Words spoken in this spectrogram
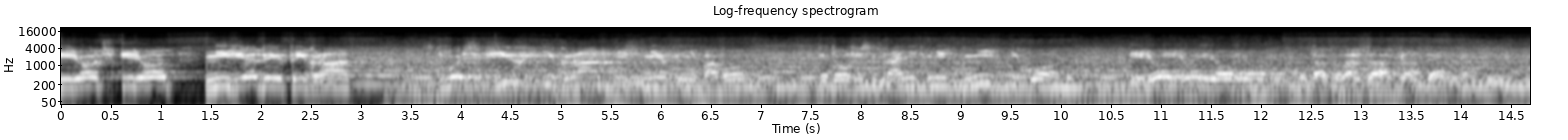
Вперед, вперед, не ведая преград, Сквозь вихрь и град, и снег, и непогоду, Ты должен сохранить мне дни и годы. Вперед, вперед, куда глаза глядят.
